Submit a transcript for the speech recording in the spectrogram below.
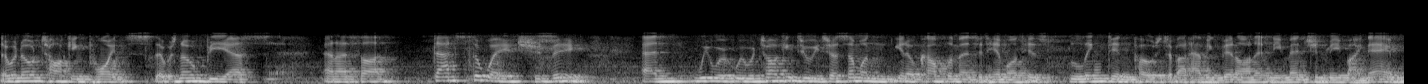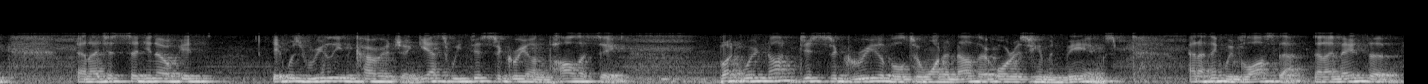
There were no talking points. There was no BS. And I thought, that's the way it should be. And we were we were talking to each other. Someone you know complimented him on his LinkedIn post about having been on it, and he mentioned me by name. And I just said, you know, it it was really encouraging. Yes, we disagree on policy, but we're not disagreeable to one another or as human beings. And I think we've lost that. And I made the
